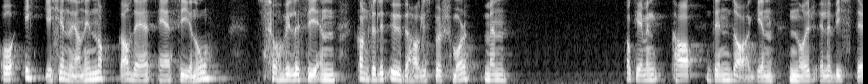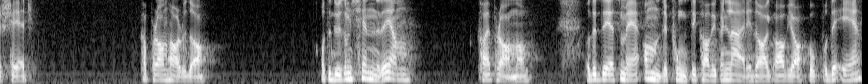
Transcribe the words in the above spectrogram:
og ikke kjenner igjen i noe av det jeg sier nå, så vil jeg si en, kanskje et litt ubehagelig spørsmål, men Ok, men hva den dagen, når eller hvis det skjer? Hva plan har du da? Og til du som kjenner det igjen, hva er planen? Og Det er det som er andre punkt i hva vi kan lære i dag av Jakob. Og det er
